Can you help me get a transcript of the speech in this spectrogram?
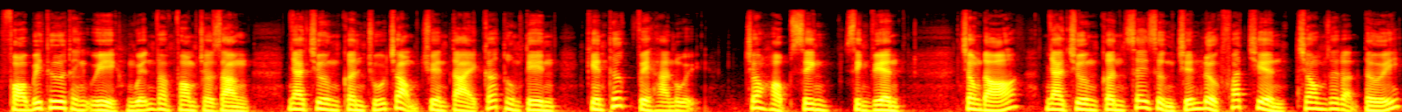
Phó Bí thư Thành ủy Nguyễn Văn Phong cho rằng nhà trường cần chú trọng truyền tải các thông tin, kiến thức về Hà Nội cho học sinh, sinh viên. Trong đó, nhà trường cần xây dựng chiến lược phát triển trong giai đoạn tới,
